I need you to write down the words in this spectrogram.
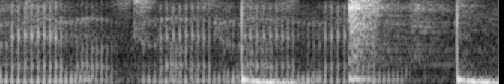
man, man, man, man.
